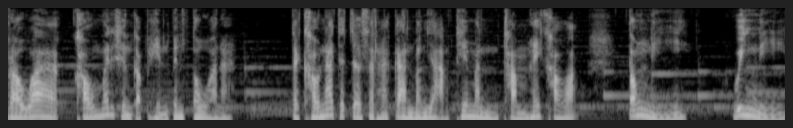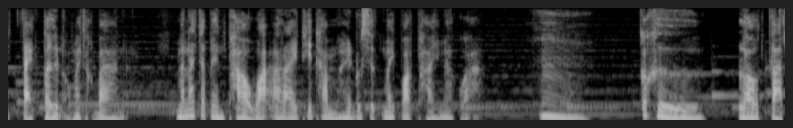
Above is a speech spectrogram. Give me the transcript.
เราว่าเขาไม่ได้ถึงกับเห็นเป็นตัวนะ แต่เขาน่าจะเจอสถานการณ์บางอย่างที่มันทำให้เขาอะต้องหนี วิ่งหนีแตกตื่นออกมาจากบ้านอะมันน่าจะเป็นภาวะอะไรที่ทำให้รู้สึกไม่ปลอดภัยมากกว่าอืมก็คือเราตัด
